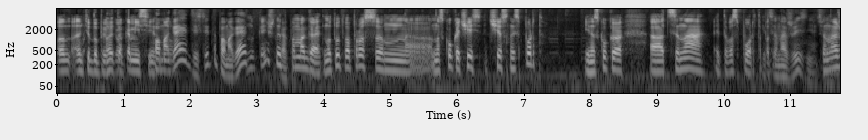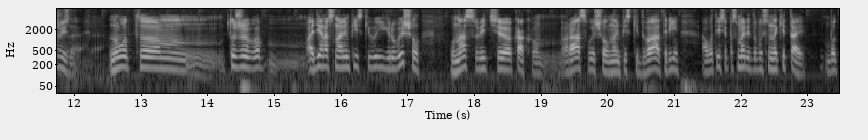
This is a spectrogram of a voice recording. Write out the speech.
ан- антидопинговой это комиссии. Помогает, действительно помогает. Ну, ну, конечно, это Как? помогает. Но тут вопрос, м, а, насколько честь- честный спорт и насколько а, цена этого спорта. И Потому- цена жизни. Цена жизни. Да, да. Ну вот эм, тоже один раз на Олимпийские игры вышел. У нас ведь э, как, м, раз вышел на Олимпийские, два, три. А вот если посмотреть, допустим, на Китай, вот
